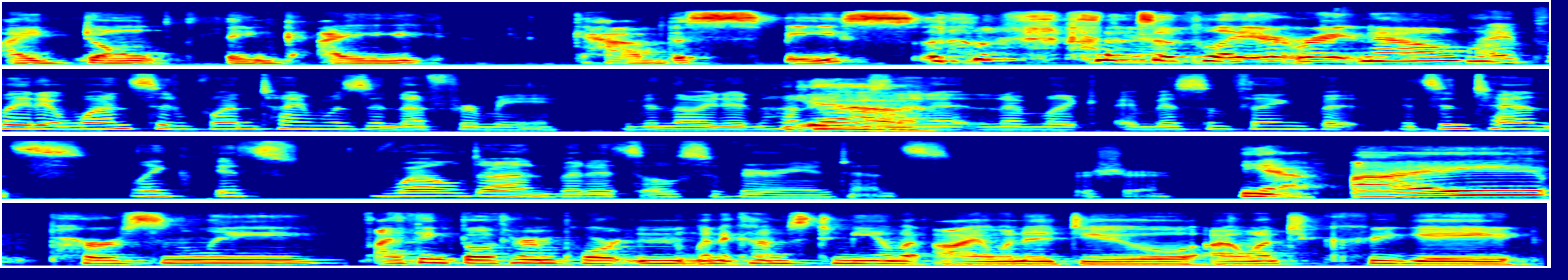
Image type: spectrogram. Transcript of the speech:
I don't think I have the space Yeah. to play it right now. I played it once and one time was enough for me, even though I didn't 100% it. And I'm like, I missed something, but it's intense. Like, it's well done, but it's also very intense for sure. Yeah, I personally, I think both are important when it comes to me and what I want to do. I want to create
